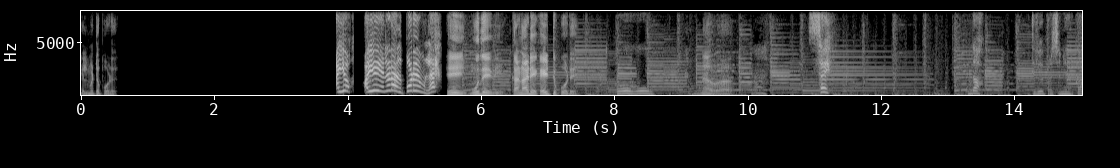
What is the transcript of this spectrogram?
ஹெல்மெட்டை போடு. ஐயோ ஐயோ என்னடா அது? போடவே முடியல. ஏய் மூதேவி கண்ணாடியை கைட்டு போடு. ஓ ஓ. என்னவா? சை இந்தா இதுவே பிரச்சனையா இருக்கா?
